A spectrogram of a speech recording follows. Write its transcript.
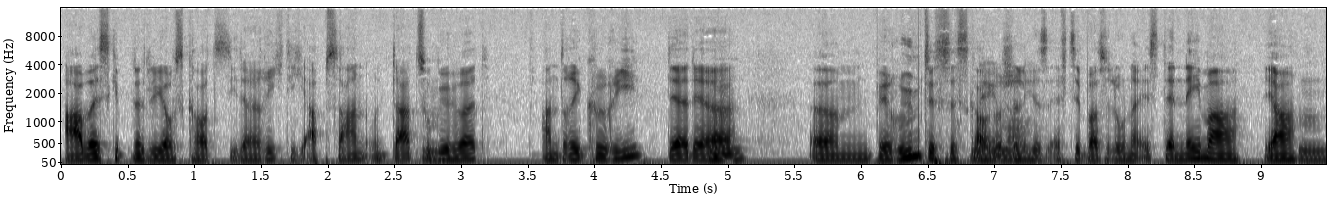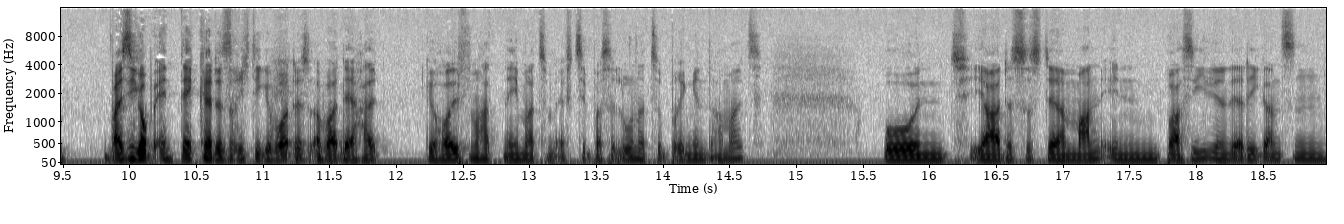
Aber es gibt natürlich auch Scouts, die da richtig absahen. Und dazu Mhm. gehört André Curie, der der Mhm. ähm, berühmteste Scout Neymar. wahrscheinlich des FC Barcelona ist. Der Neymar, ja, Hm. weiß nicht, ob Entdecker das richtige Wort ist, aber der halt geholfen hat, Neymar zum FC Barcelona zu bringen damals. Und ja, das ist der Mann in Brasilien, der die ganzen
